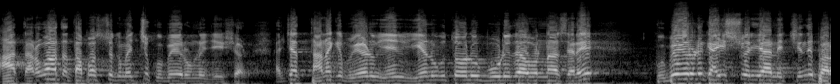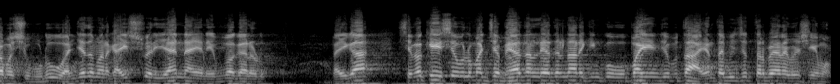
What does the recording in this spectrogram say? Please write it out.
ఆ తర్వాత తపస్సుకు మెచ్చి కుబేరుణ్ణి చేశాడు. అంటే తనకి వేడు ఏ ఏనుగుతోలు బూడిద ఉన్నా సరే కుబేరుడికి ఐశ్వర్యాన్ని ఇచ్చింది పరమశివుడు. అంచేత మనకు ఐశ్వర్యాన్ని ఆయన ఇవ్వగలడు. పైగా శివకేశవుల మధ్య భేదం లేదనడానికి ఇంకో ఉపాయం చెబుతా ఎంత విచిత్రమైన విషయమో.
